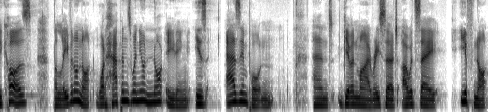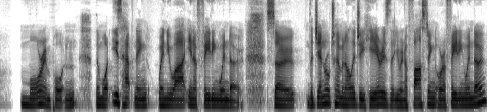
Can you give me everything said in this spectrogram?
Because, believe it or not, what happens when you're not eating is as important. And given my research, I would say, if not more important than what is happening when you are in a feeding window. So, the general terminology here is that you're in a fasting or a feeding window.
